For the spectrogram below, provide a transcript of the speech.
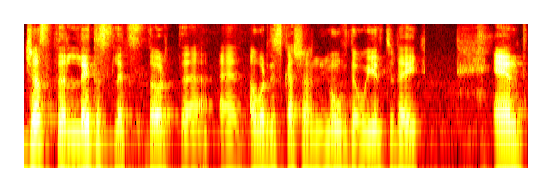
just the latest. Let's start uh, uh, our discussion. and Move the wheel today, and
